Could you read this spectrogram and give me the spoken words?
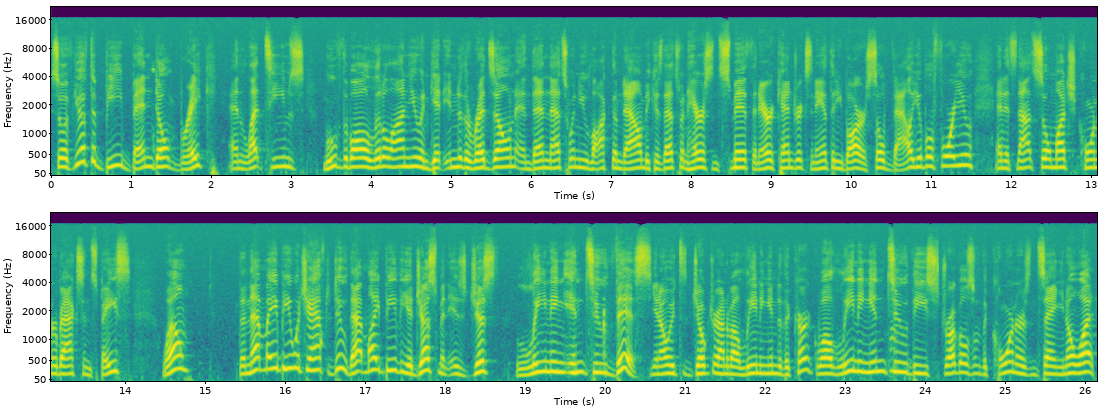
So if you have to be bend, don't break, and let teams move the ball a little on you and get into the red zone, and then that's when you lock them down because that's when Harrison Smith and Eric Kendricks and Anthony Barr are so valuable for you, and it's not so much cornerbacks in space. Well, then that may be what you have to do. That might be the adjustment is just leaning into this. You know, it's joked around about leaning into the Kirk. Well, leaning into the struggles of the corners and saying, you know what,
